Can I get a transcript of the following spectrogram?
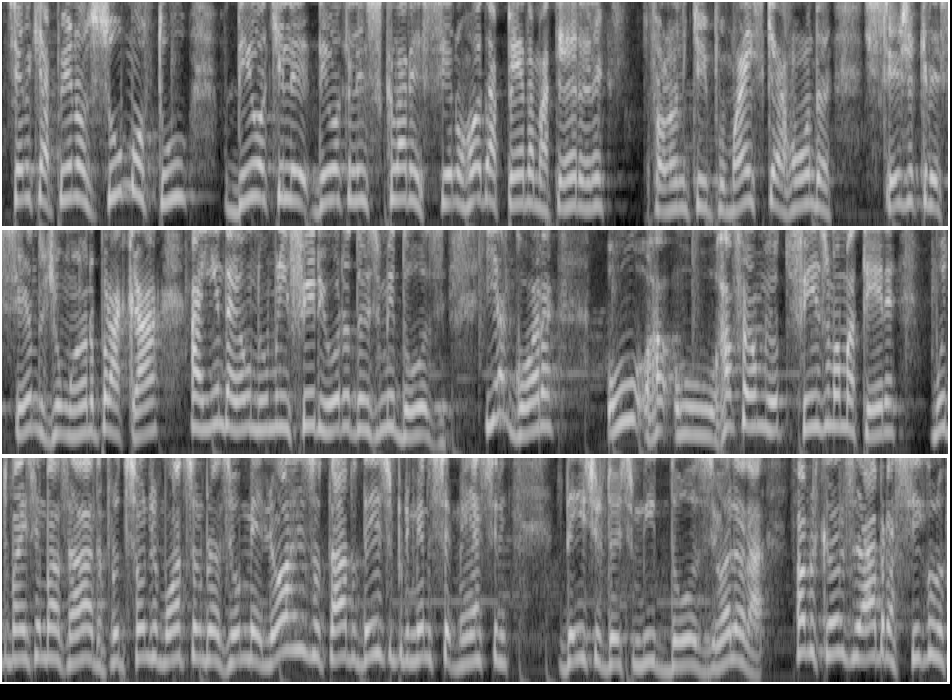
sendo que apenas o Motul deu aquele, deu aquele esclarecer no rodapé da matéria, né, falando que por mais que a Honda esteja crescendo de um ano para cá, ainda é um número inferior a 2012. E agora o, o Rafael Mioto fez uma matéria muito mais embasada. Produção de motos no Brasil, melhor resultado desde o primeiro semestre, desde 2012. Olha lá. Fabricantes da Abra Ciclo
